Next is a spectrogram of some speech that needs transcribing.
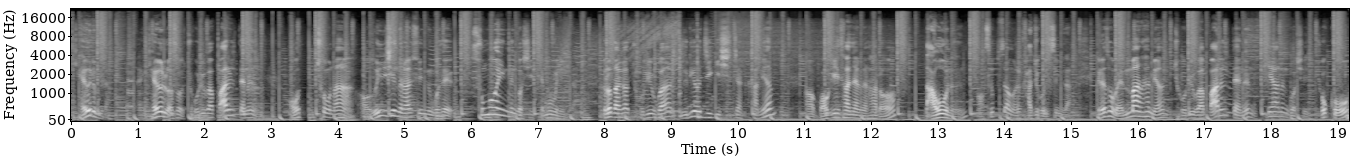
게으릅니다. 게을러서 조류가 빠를 때는 어초나 어, 은신을 할 수 있는 곳에 숨어 있는 것이 대부분입니다. 그러다가 조류가 느려지기 시작하면 어, 먹이 사냥을 하러 나오는 어, 습성을 가지고 있습니다. 그래서 웬만하면 조류가 빠를 때는 피하는 것이 좋고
